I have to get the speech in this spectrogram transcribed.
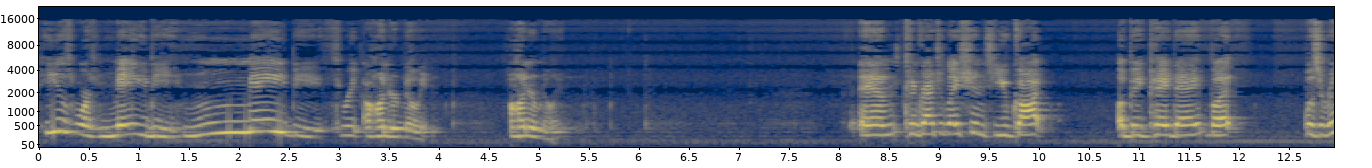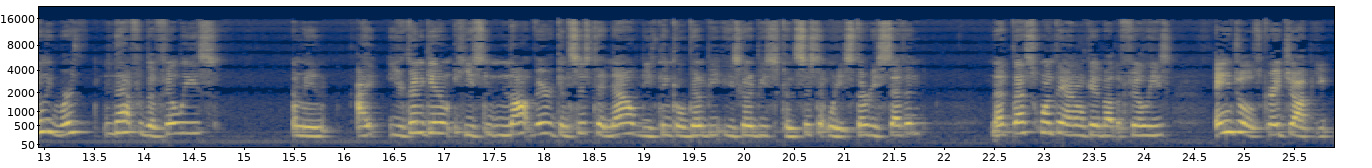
He is worth maybe, maybe three, $100 million. 100 million. And congratulations, you got a big payday, but was it really worth that for the Phillies? I mean, I you're gonna get him. He's not very consistent now. Do you think he's gonna be he's gonna be consistent when he's 37? That that's one thing I don't get about the Phillies. Angels, great job. You,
